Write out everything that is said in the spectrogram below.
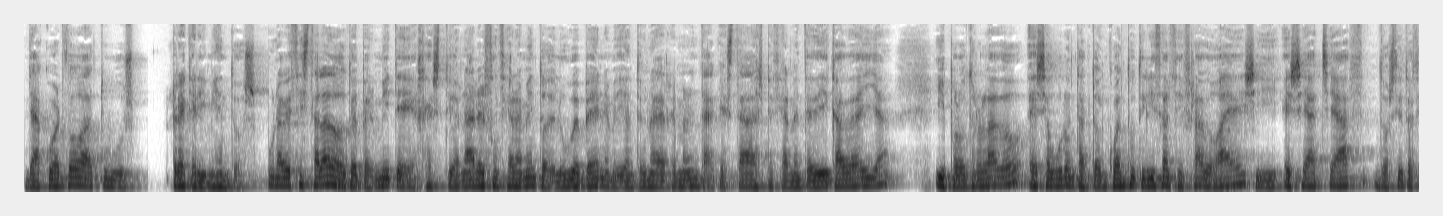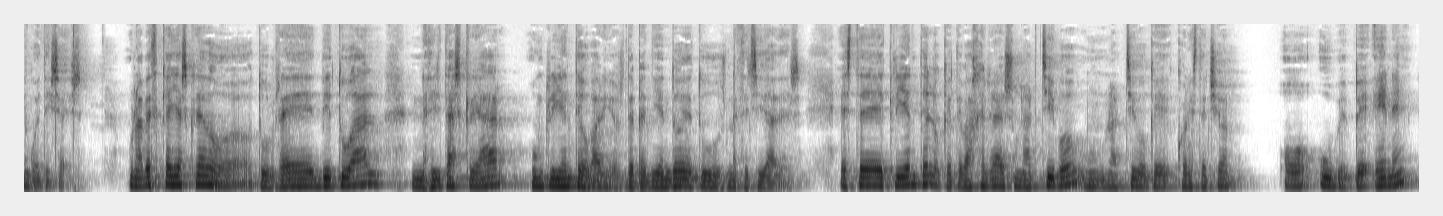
de acuerdo a tus requerimientos. Una vez instalado te permite gestionar el funcionamiento del VPN mediante una herramienta que está especialmente dedicada a ella y por otro lado es seguro en tanto en cuanto utiliza el cifrado AES y SHA 256. Una vez que hayas creado tu red virtual, necesitas crear un cliente o varios, dependiendo de tus necesidades. Este cliente lo que te va a generar es un archivo, un archivo que con extensión OVPN,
